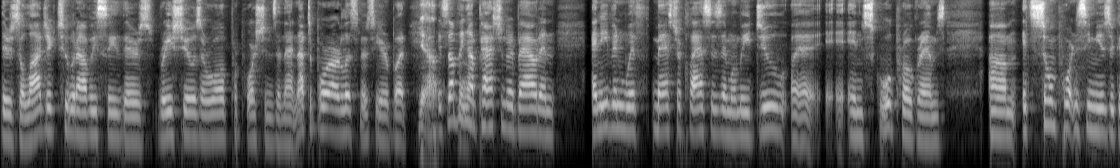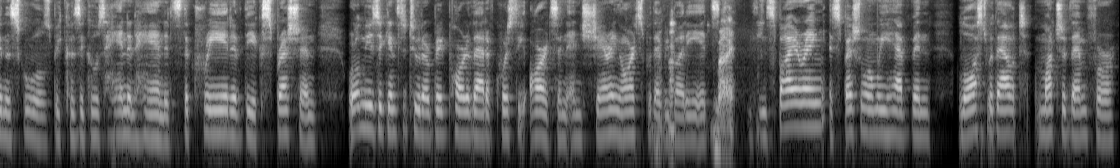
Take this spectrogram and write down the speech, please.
there's a logic to it obviously. There's ratios are all proportions in that. Not to bore our listeners here but yeah. it's something i'm passionate about and and even with master classes and when we do uh, in school programs um, it's so important to see music in the schools because it goes hand in hand. It's the creative the expression. World music institute are a big part of that. Of course the arts and, and sharing arts with everybody. It's, right. it's inspiring especially when we have been lost without much of them for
